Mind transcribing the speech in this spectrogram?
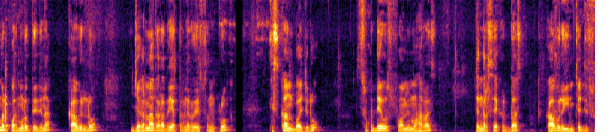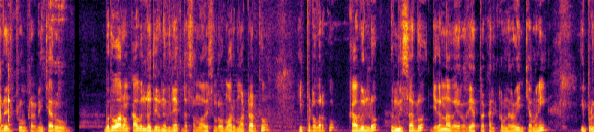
డిసెంబర్ పదమూడవ తేదీన కావిల్లో జగన్నాథ రథయాత్ర నిర్వహిస్తున్నట్లు ఇస్కాన్ బాజులు సుఖదేవ్ స్వామి మహారాజ్ చంద్రశేఖర్ దాస్ కావుల ఇన్ఛార్జి సురేష్ ప్రభు ప్రకటించారు. బుధవారం కావిల్లో జరిగిన విలేకరుల సమావేశంలో వారు మాట్లాడుతూ ఇప్పటి వరకు కావిల్లో తొమ్మిది సార్లు జగన్నాథ రథయాత్ర కార్యక్రమం నిర్వహించామని ఇప్పుడు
